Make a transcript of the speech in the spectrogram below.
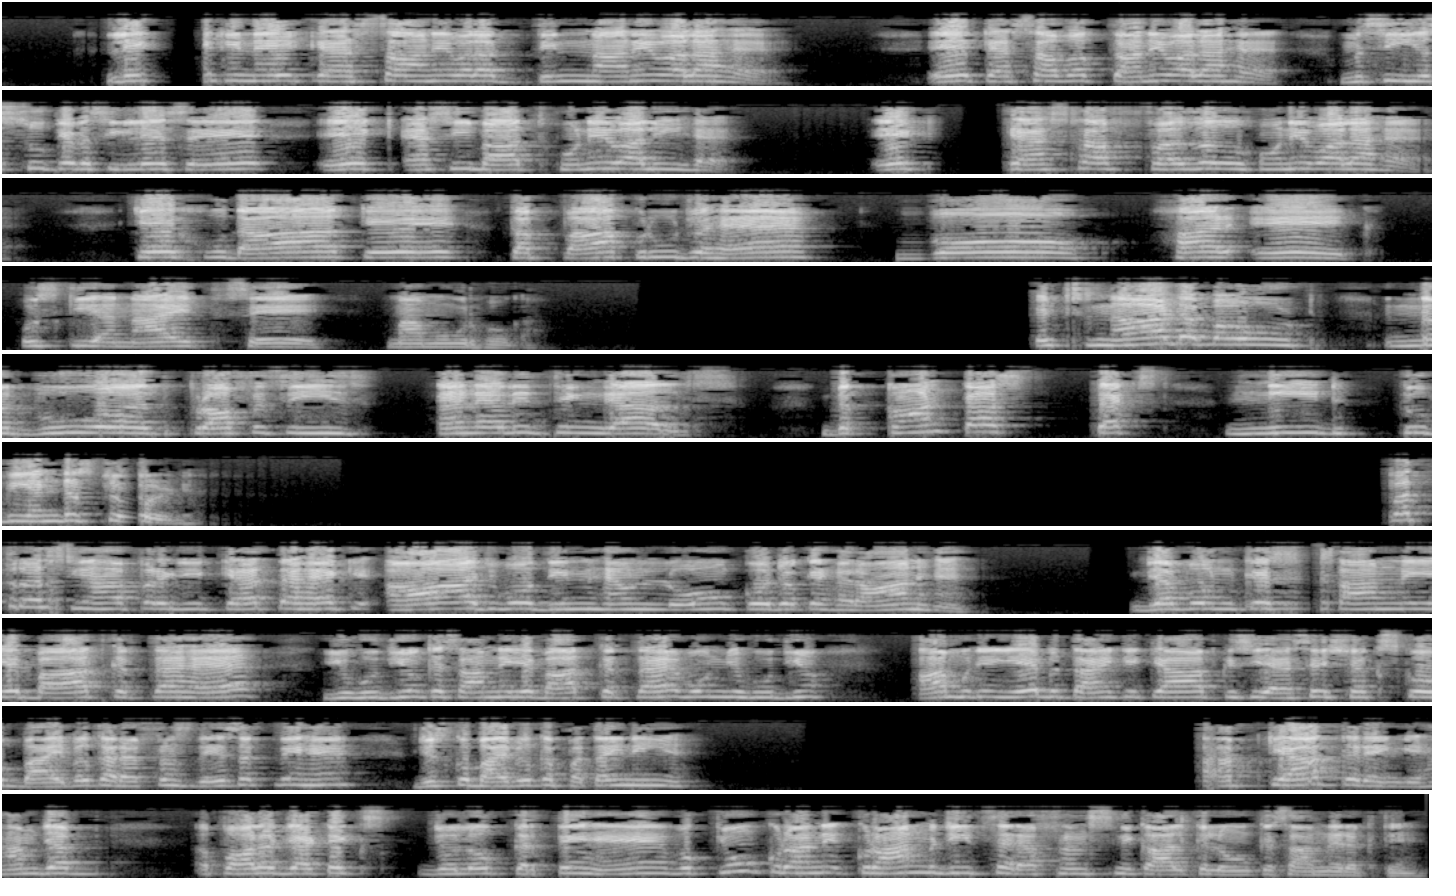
لیکن ایک ایسا آنے والا دن آنے والا ہے۔ ایک ایسا وقت آنے والا ہے۔ مسیح یسو کے وسیلے سے ایک ایسی بات ہونے والی ہے۔ ایک ایسا فضل ہونے والا ہے کہ خدا کے پاکرو جو ہے، وہ ہر ایک اس کی عنایت سے معمور ہوگا۔ اٹس ناٹ اباؤٹ نبوت prophecies and anything else the context text need to be understood پترس یہاں پر یہ کہتا ہے کہ آج وہ دن ہے ان لوگوں کو جو کہ حیران ہیں۔ جب وہ ان کے سامنے یہ بات کرتا ہے، یہودیوں کے سامنے یہ بات کرتا ہے، وہ ان یہودیوں آپ مجھے یہ بتائیں کہ کیا آپ کسی ایسے شخص کو بائبل کا ریفرنس دے سکتے ہیں جس کو بائبل کا پتہ ہی نہیں ہے؟ اب کیا کریں گے؟ ہم جب اپولوجیٹکس جو لوگ کرتے ہیں، وہ کیوں قرآن قرآن مجید سے ریفرنس نکال کے لوگوں کے سامنے رکھتے ہیں؟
